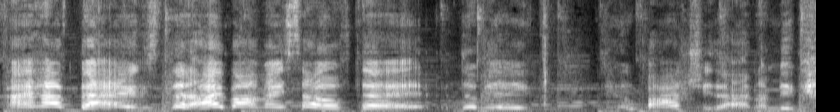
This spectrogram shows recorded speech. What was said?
I have bags that I bought myself that they'll be like, who bought you that? And I'm like,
